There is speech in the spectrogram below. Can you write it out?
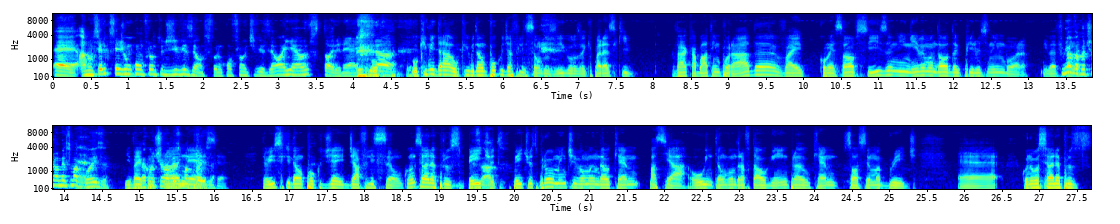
É, a não ser que seja um confronto de divisão. Se for um confronto de divisão, aí é outra história, né? Aí vira. O que me dá, o que me dá um pouco de aflição dos Eagles é que parece que vai acabar a temporada, vai começar a off-season, ninguém vai mandar o Doug Peterson embora. E vai ficar Não, vai continuar a mesma É. coisa. e vai, vai continuar, continuar a mesma a inércia. Então isso que dá um pouco de, de aflição. Quando você olha para os Patriots, os Patriots provavelmente vão mandar o Cam passear, ou então vão draftar alguém para o Cam só ser uma bridge. É, quando você olha para os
